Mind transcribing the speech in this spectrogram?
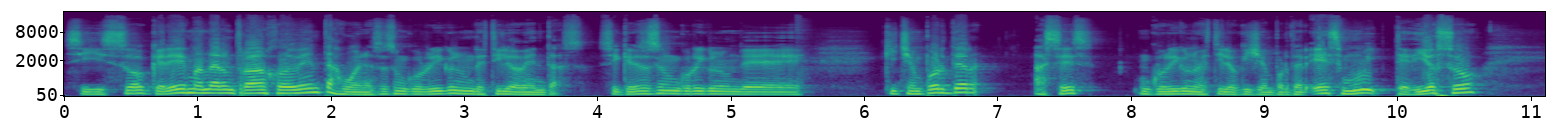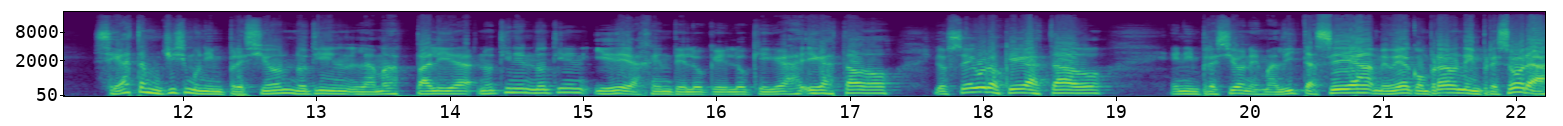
Si so, querés mandar un trabajo de ventas, bueno, haces un currículum de estilo de ventas. Si querés hacer un currículum de Kitchen Porter, haces un currículum de estilo Kitchen Porter. Es muy tedioso se gasta muchísimo en impresión, no tienen la más pálida, no tienen, no tienen idea, gente, lo que, lo que he gastado, los euros que he gastado en impresiones, maldita sea, me voy a comprar una impresora.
